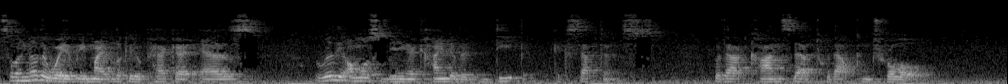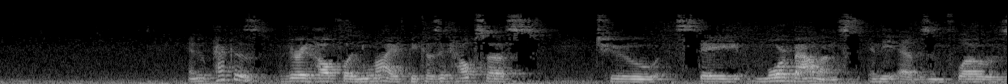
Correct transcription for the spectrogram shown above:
So, another way we might look at upekkha as really almost being a kind of a deep acceptance without concept, without control. And upekkha is very helpful in life because it helps us to stay more balanced in the ebbs and flows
